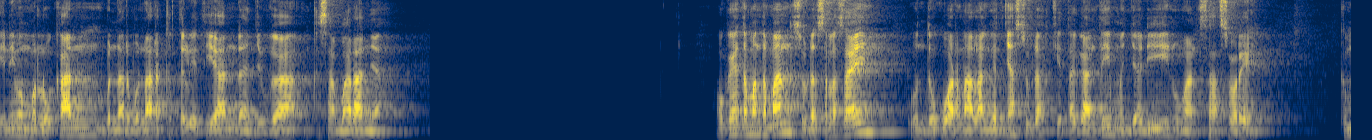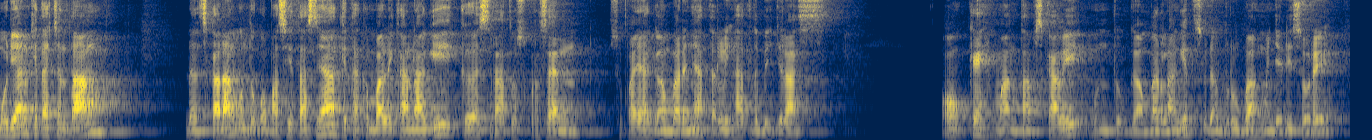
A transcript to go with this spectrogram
ini memerlukan benar-benar ketelitian dan juga kesabaran ya. Oke teman-teman sudah selesai untuk warna langitnya sudah kita ganti menjadi nuansa sore. Kemudian kita centang dan sekarang untuk opasitasnya kita kembalikan lagi ke 100% supaya gambarnya terlihat lebih jelas. Oke mantap sekali untuk gambar langit sudah berubah menjadi sore.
